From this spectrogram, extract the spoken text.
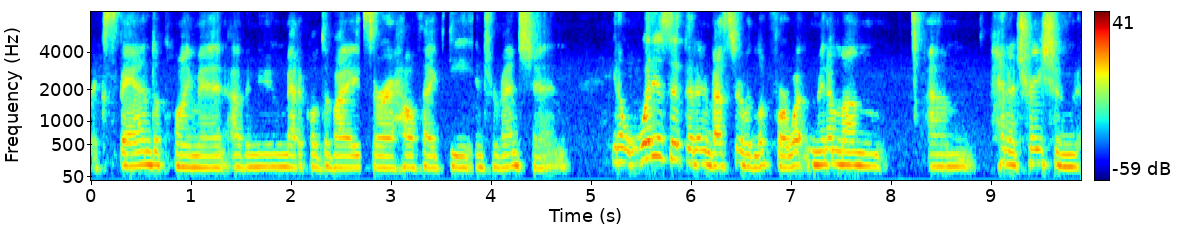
expand deployment of a new medical device or a health IT intervention, you know, what is it that an investor would look for? What minimum um, penetration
